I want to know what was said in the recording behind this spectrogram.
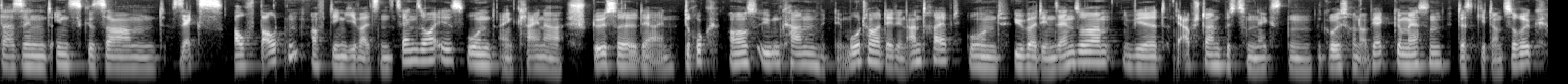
Da sind insgesamt sechs Aufbauten, auf denen jeweils ein Sensor ist und ein kleiner Stößel, der einen Druck ausüben kann mit dem Motor, der den antreibt. Und über den Sensor wird der Abstand bis zum nächsten größeren Objekt gemessen. Das geht dann zurück,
